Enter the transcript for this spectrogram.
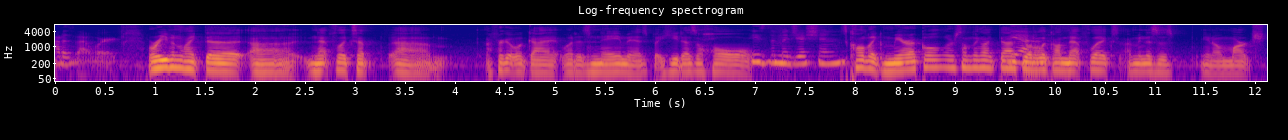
how does that work? or even like the uh, Netflix. ep- Um, I forget what guy, what his name is, but he does a whole. He's the magician. It's called like Miracle or something like that. If you want to look on Netflix, I mean, this is you know March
